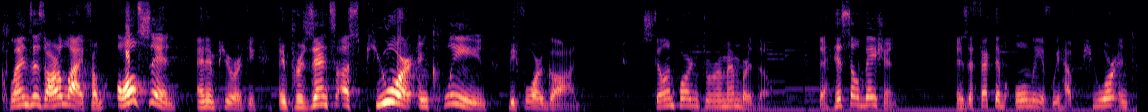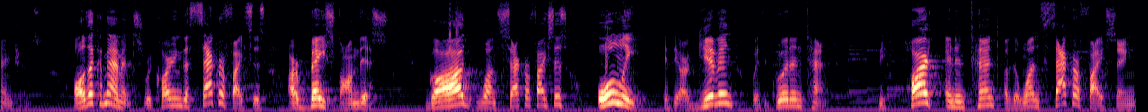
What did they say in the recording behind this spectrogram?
cleanses our life from all sin and impurity and presents us pure and clean before God. Still important to remember, though, that His salvation is effective only if we have pure intentions. All the commandments regarding the sacrifices are based on this. God wants sacrifices only if they are given with good intent. The heart and intent of the one sacrificing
